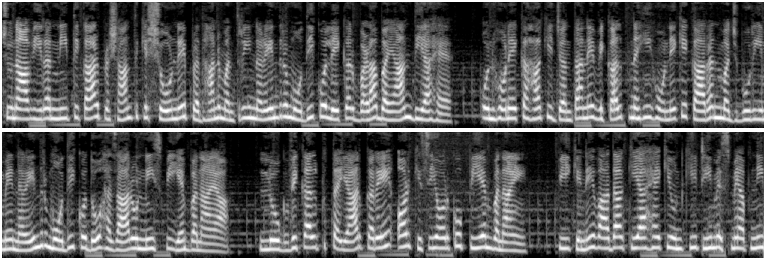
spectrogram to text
चुनावी रणनीतिकार प्रशांत किशोर ने प्रधानमंत्री नरेंद्र मोदी को लेकर बड़ा बयान दिया है उन्होंने कहा कि जनता ने विकल्प नहीं होने के कारण मजबूरी में नरेंद्र मोदी को 2019 पीएम बनाया लोग विकल्प तैयार करें और किसी और को पीएम बनाएँ। पीके ने वादा किया है कि उनकी टीम इसमें अपनी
